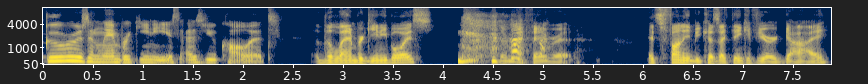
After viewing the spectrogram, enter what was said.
gurus and Lamborghinis, as you call it. The Lamborghini boys, they're my favorite. It's funny because I think if you're a guy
